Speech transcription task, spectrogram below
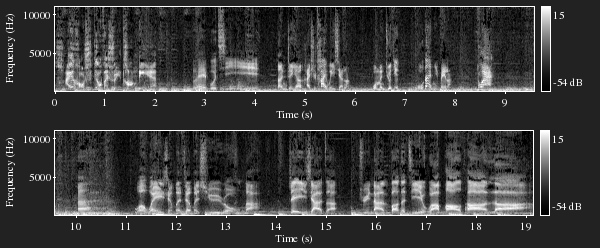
还好是掉在水塘里。对不起，但这样还是太危险了。我们决定不带你飞了。对。唉。我为什么这么虚荣呢？这一下子，去南方的计划泡汤了。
